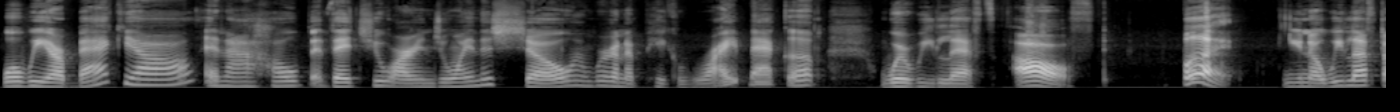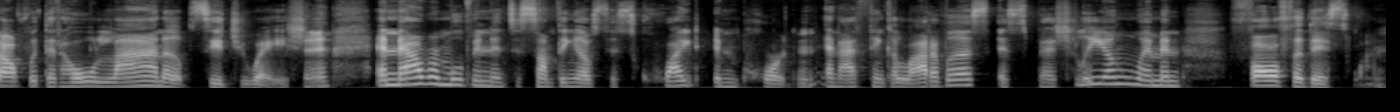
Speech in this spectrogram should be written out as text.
Well, we are back, y'all, and I hope that you are enjoying the show. And we're going to pick right back up where we left off. But, you know, we left off with that whole lineup situation. And now we're moving into something else that's quite important. And I think a lot of us, especially young women, fall for this one.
